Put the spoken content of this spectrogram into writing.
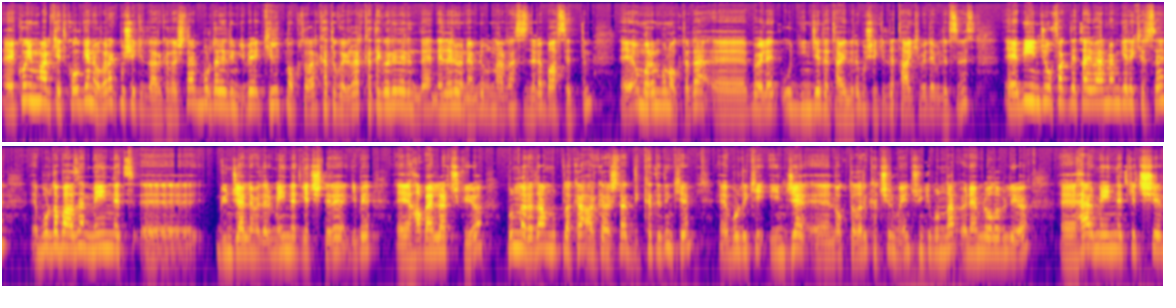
E, Coin Market Call genel olarak bu şekilde arkadaşlar. Burada dediğim gibi kilit noktalar, kategoriler, kategorilerin de neleri önemli bunlardan sizlere bahsettim. E, umarım bu noktada e, böyle ince detayları bu şekilde takip edebilirsiniz. E, bir ince ufak detay vermem gerekirse burada bazen mainnet güncellemeleri, mainnet geçişleri gibi haberler çıkıyor. Bunlara da mutlaka arkadaşlar dikkat edin ki buradaki ince noktaları kaçırmayın. Çünkü bunlar önemli olabiliyor. Her mainnet geçişi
